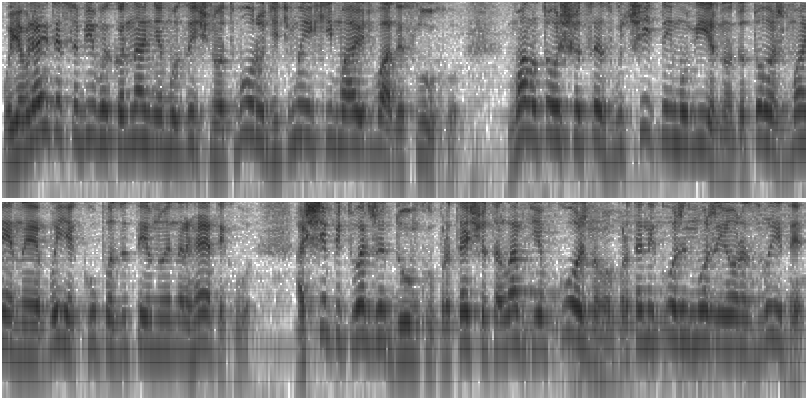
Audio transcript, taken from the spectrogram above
Уявляєте собі виконання музичного твору дітьми, які мають вади слуху. Мало того, що це звучить неймовірно, до того ж має неабияку позитивну енергетику. А ще підтверджує думку про те, що талант є в кожного, проте не кожен може його розвити,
